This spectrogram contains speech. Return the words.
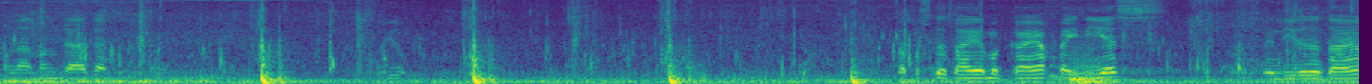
Malamang dagat. Tuyo. Tapos na tayo magkayak ka-ideas. Nandito na tayo.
